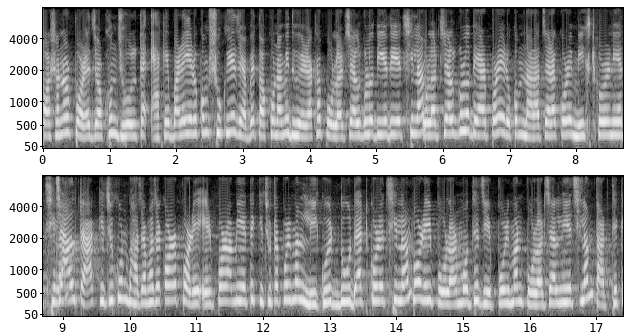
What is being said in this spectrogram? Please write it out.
কষানোর পরে যখন ঝোলটা একেবারে এরকম শুকিয়ে যাবে, তখন আমি ধুয়ে রাখা পোলার চালগুলো দিয়ে দিয়েছিলাম। পোলার চালগুলো দেওয়ার পরে এরকম নাড়াচাড়া করে মিক্সড করে নিয়েছিলাম। চালটা কিছুক্ষণ ভাজা ভাজা করার পরে এরপর আমি এতে কিছুটা পরিমাণ লিকুইড দুধ অ্যাড করেছিলাম। পরে এই পোলার মধ্যে যে পরিমাণ পোলার চাল নিয়েছিলাম, তার থেকে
